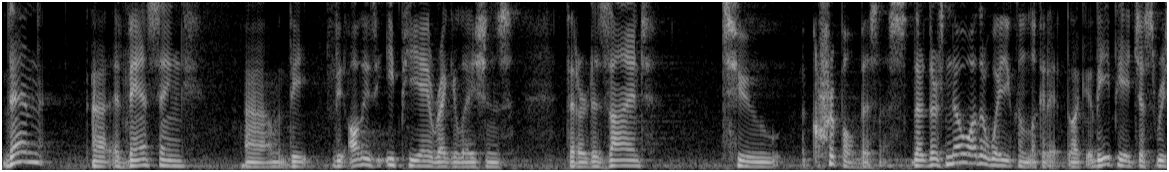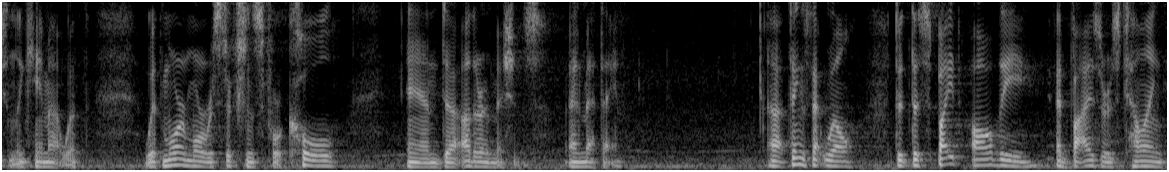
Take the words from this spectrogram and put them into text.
Then uh, advancing um, the, the, all these EPA regulations that are designed to cripple business. There, there's no other way you can look at it. Like the EPA just recently came out with, with more and more restrictions for coal and uh, other emissions and methane. Uh, things that will, d- despite all the advisors telling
